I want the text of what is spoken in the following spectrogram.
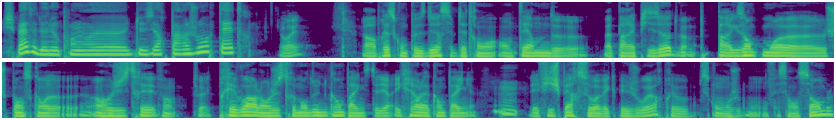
je sais pas, ça doit nous prendre euh, deux heures par jour peut-être. Ouais. Alors après, ce qu'on peut se dire, c'est peut-être en, termes de bah, par épisode. Par exemple, moi, euh, je pense qu'enregistrer, enfin, prévoir l'enregistrement d'une campagne, c'est-à-dire écrire la campagne, mm. les fiches perso avec mes joueurs, parce qu'on on fait ça ensemble.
